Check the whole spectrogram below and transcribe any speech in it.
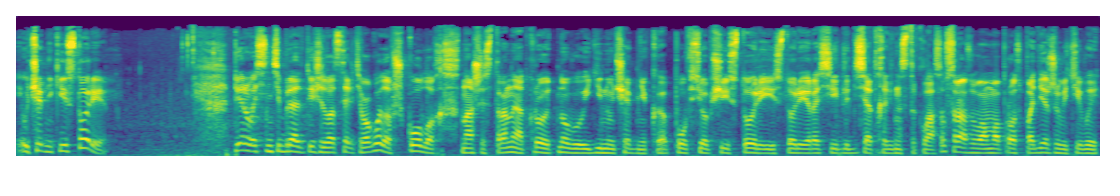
учебники истории. 1 сентября 2023 года в школах нашей страны откроют новый единый учебник по всеобщей истории и истории России для 10-11 классов. Сразу вам вопрос, поддерживаете вы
